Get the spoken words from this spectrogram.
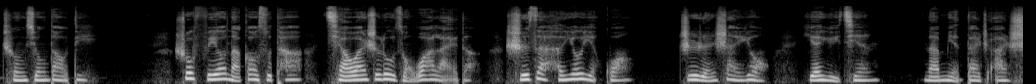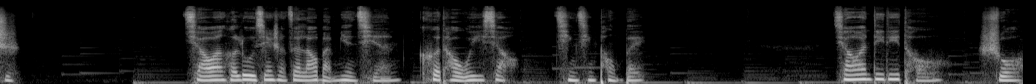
称兄道弟。说菲欧娜告诉他，乔安是陆总挖来的，实在很有眼光，知人善用，言语间难免带着暗示。乔安和陆先生在老板面前客套微笑，轻轻碰杯。乔安低低头说：“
